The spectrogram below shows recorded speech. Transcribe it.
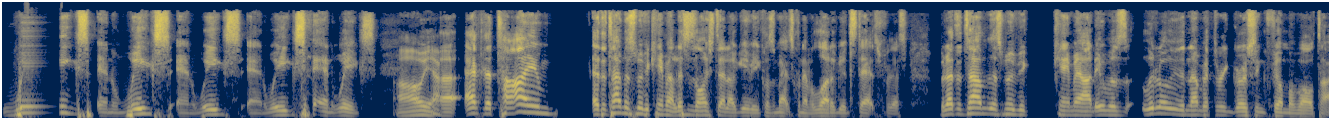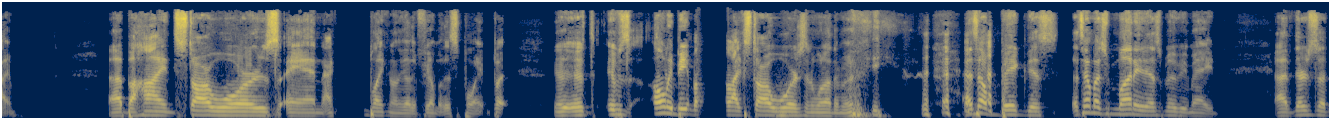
weeks and weeks and weeks and weeks and weeks. Oh yeah. Uh, at the time, at the time this movie came out, this is the only stat I'll give you because Matt's going to have a lot of good stats for this. But at the time this movie came out, it was literally the number three grossing film of all time, uh, behind Star Wars and I blanking on the other film at this point, but it, it was only beaten by like Star Wars and one other movie. that's how big this. That's how much money this movie made. Uh, there's a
